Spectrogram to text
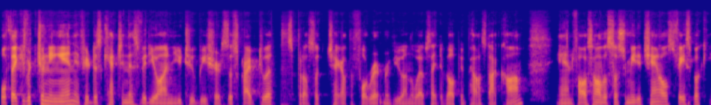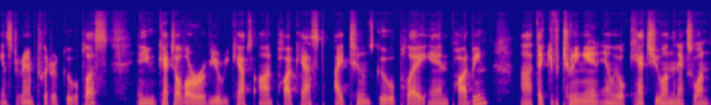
Well, thank you for tuning in. If you're just catching this video on YouTube, be sure to subscribe to us, but also check out the full written review on the website, developingpalates.com. And follow us on all the social media channels Facebook, Instagram, Twitter, Google. And you can catch all of our review recaps on podcast, iTunes, Google Play, and Podbean. Uh, thank you for tuning in, and we will catch you on the next one.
